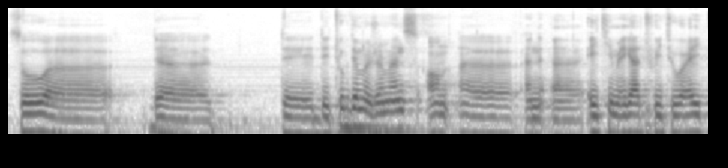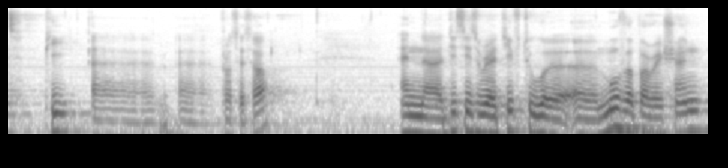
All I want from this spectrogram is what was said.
So uh, the, they, they took the measurements on uh, an uh, ATmega 328P uh, processor. And uh, this is relative to a, a move operation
